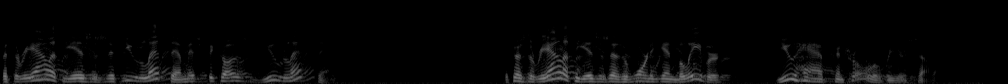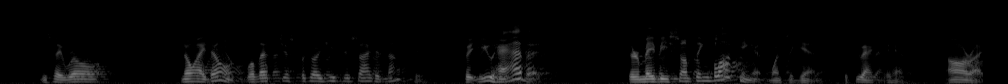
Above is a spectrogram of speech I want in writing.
But the reality is, is if you let them, it's because you let them. Because the reality is, is as a born-again believer, you have control over yourself. You say, well, no, I don't. Well, that's just because you've decided not to. But you have it. There may be something blocking it once again, but you actually have it. All right.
